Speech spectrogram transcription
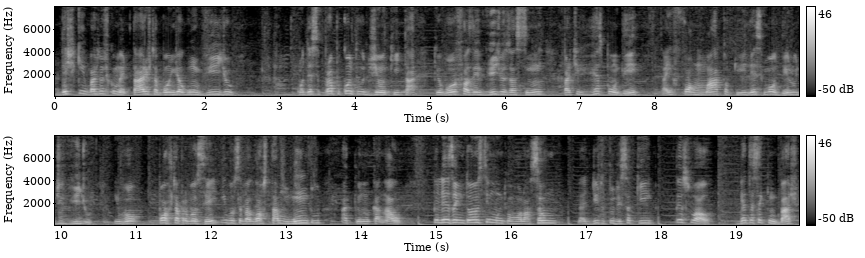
deixe aqui embaixo nos comentários, tá bom? De algum vídeo, ou desse próprio conteúdinho aqui, tá? Que eu vou fazer vídeos assim para te responder tá em formato aqui nesse modelo de vídeo e vou postar para você e você vai gostar muito aqui no canal. Beleza? Então sem muita enrolação, né, dito tudo isso aqui, pessoal, já desce aqui embaixo,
